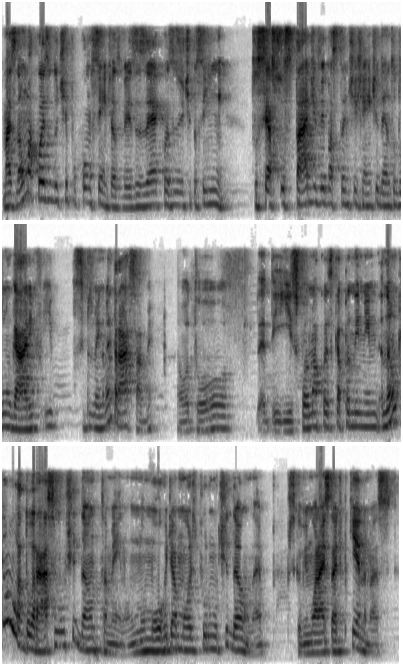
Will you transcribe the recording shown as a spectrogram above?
Mas não uma coisa do tipo consciente, às vezes é coisa do tipo assim, tu se assustar de ver bastante gente dentro de um lugar e, e simplesmente não entrar, sabe? Então eu tô. E isso foi uma coisa que a pandemia. Não que eu adorasse multidão também, não, não morro de amores por multidão, né? Por isso que eu vim morar em cidade pequena, mas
